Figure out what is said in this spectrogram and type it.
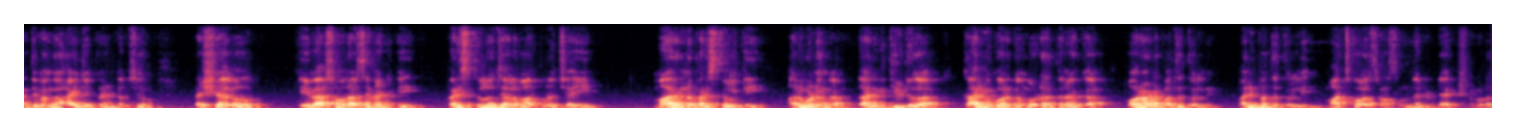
అంతిమంగా ఆయన చెప్పినటువంటి అంశం రష్యాలో ఈ వ్యాసం రాసే నాటికి పరిస్థితుల్లో చాలా మార్పులు వచ్చాయి. మారిన పరిస్థితులకి అనుగుణంగా దానికి ధీటుగా కార్మిక వర్గం కూడా తన యొక్క పోరాట పద్ధతుల్ని పని పద్ధతుల్ని మార్చుకోవాల్సిన అవసరం ఉందనే డైరెక్షన్ కూడా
